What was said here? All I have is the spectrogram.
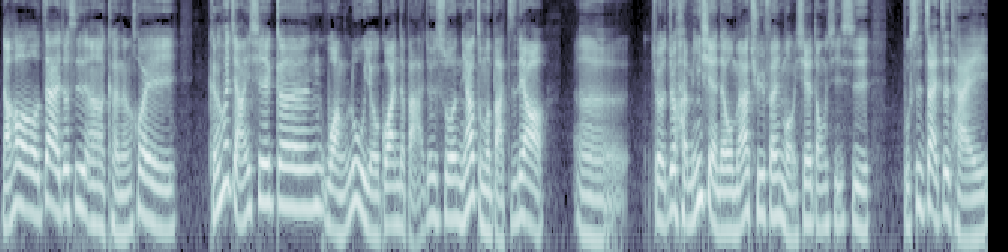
然后再来就是呃，可能会可能会讲一些跟网络有关的吧，就是说你要怎么把资料呃，就就很明显的，我们要区分某一些东西是不是在这台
